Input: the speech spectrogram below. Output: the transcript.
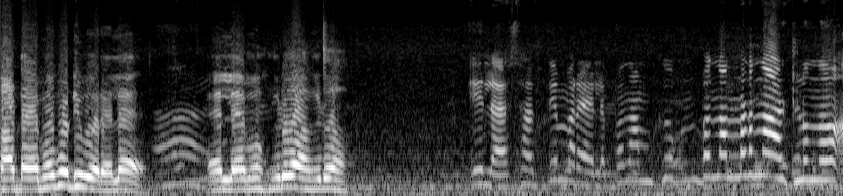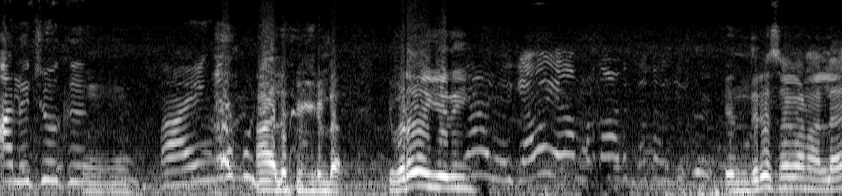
കടയമ പൊടി പോരെ അല്ലേ? എല്ലേമ ഇങ്ങോട്ട് വാ ഇങ്ങോട്ട് വാ. ഇല്ല സത്യം പറയാലോ ഇപ്പൊ നമുക്ക് ഇപ്പൊ നമ്മുടെ നാട്ടിലൊന്ന് ആലോചിച്ച് നോക്ക്. ഭയങ്കര ഇവിടെ നോക്കിയാ നീ ആലോചിക്കാൻ വയ്യ നമ്മുടെ നാടിന്റെ കാര്യം. എന്ത് രസ കാണാല്ലേ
